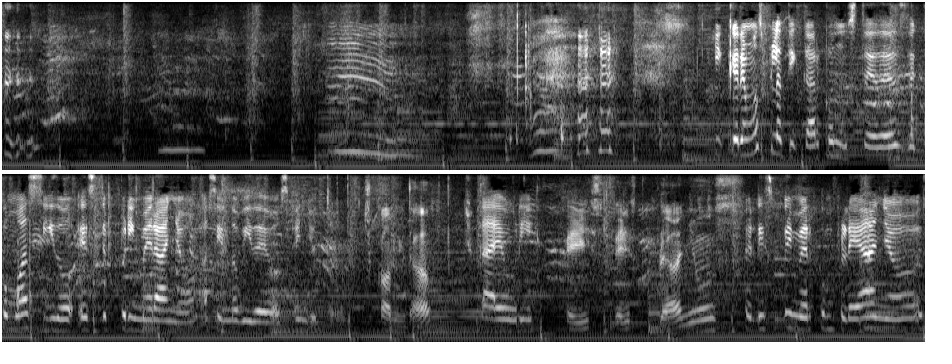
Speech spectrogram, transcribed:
살 Y queremos platicar con ustedes de cómo ha sido este primer año haciendo videos en YouTube. 축하합니다. Chutaeuri, 페리스 페리스 cumpleaños. feliz primer cumpleaños.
